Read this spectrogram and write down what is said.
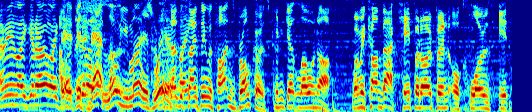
I mean, like you know, like If it's that low, you might as well. We well. said the like- same thing with Titans Broncos. Couldn't get low enough. When we come back, keep it open or close it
